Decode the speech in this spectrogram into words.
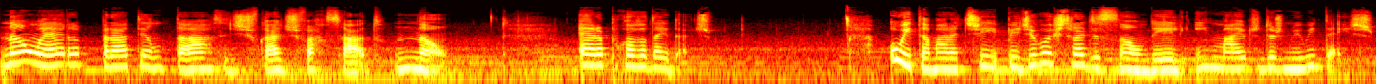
Não era para tentar se ficar disfarçado, não. Era por causa da idade. O Itamaraty pediu a extradição dele em maio de 2010.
